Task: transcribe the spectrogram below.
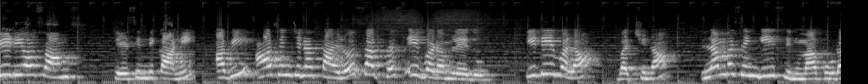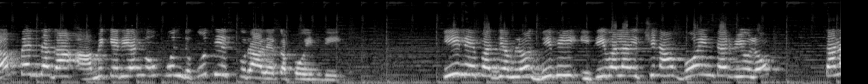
వీడియో సాంగ్స్ చేసింది కానీ అవి ఆశించిన స్థాయిలో సక్సెస్ ఇవ్వడం లేదు. ఇటీవల వచ్చిన లంబసింగి సినిమా కూడా పెద్దగా ఆమె కెరియర్ను ముందుకు తీసుకురాలేకపోయింది. ఈ నేపథ్యంలో దివి ఇటీవల ఇచ్చిన ఓ ఇంటర్వ్యూలో తన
